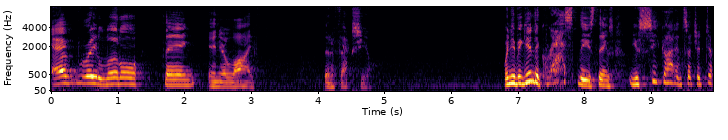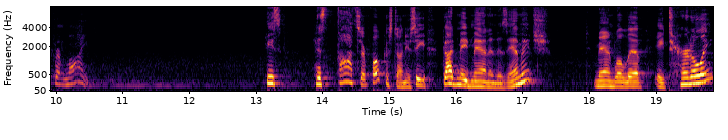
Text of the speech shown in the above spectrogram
every little thing in your life that affects you. When you begin to grasp these things, you see God in such a different light. He's, his thoughts are focused on you. See, God made man in his image. Man will live eternally,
